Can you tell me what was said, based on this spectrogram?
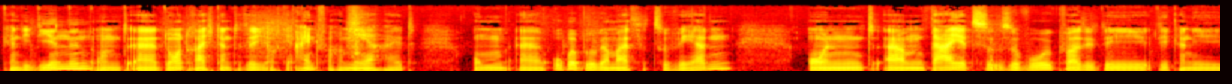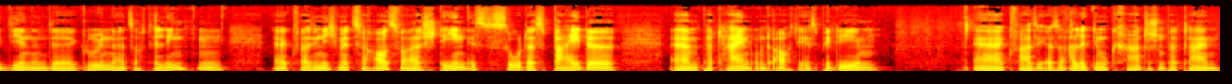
Kandidierenden und äh, dort reicht dann tatsächlich auch die einfache Mehrheit, um äh, Oberbürgermeister zu werden. Und ähm, da jetzt sowohl quasi die, die Kandidierenden der Grünen als auch der Linken äh, quasi nicht mehr zur Auswahl stehen, ist es so, dass beide ähm, Parteien und auch die SPD äh, quasi, also alle demokratischen Parteien,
